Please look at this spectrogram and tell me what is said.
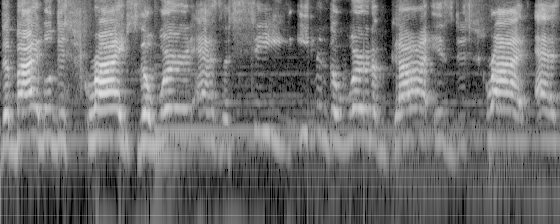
The Bible describes the word as a seed. Even the word of God is described as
